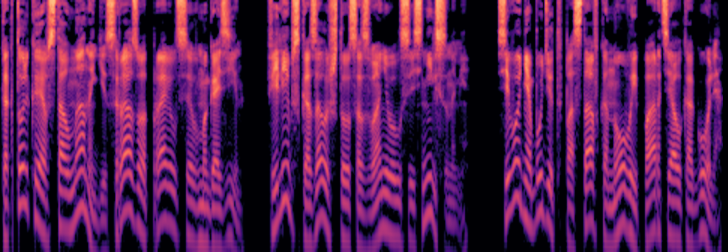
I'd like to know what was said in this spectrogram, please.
Как только я встал на ноги, сразу отправился в магазин. Филипп сказал, что созванивался с Нильсонами. Сегодня будет поставка новой партии алкоголя.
